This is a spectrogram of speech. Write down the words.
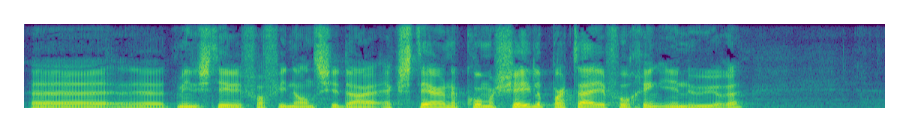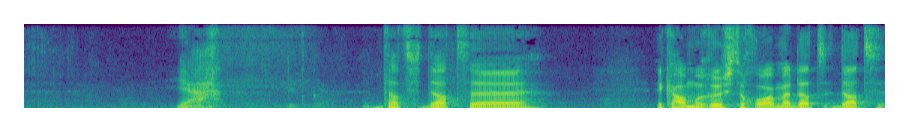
het ministerie van Financiën daar externe commerciële partijen voor ging inhuren. Ja, dat, dat, ik hou me rustig hoor, maar dat, dat,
